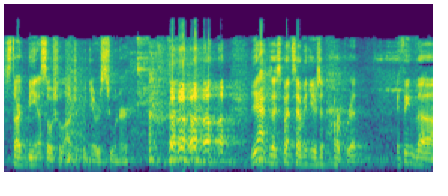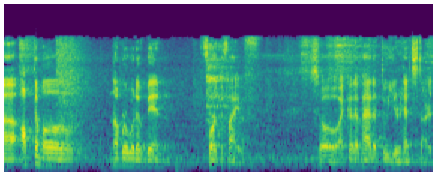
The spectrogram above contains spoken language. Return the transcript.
Start being a social entrepreneur sooner. yeah, because I spent seven years in corporate. I think the optimal number would have been four to five. So I could have had a two year head start.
